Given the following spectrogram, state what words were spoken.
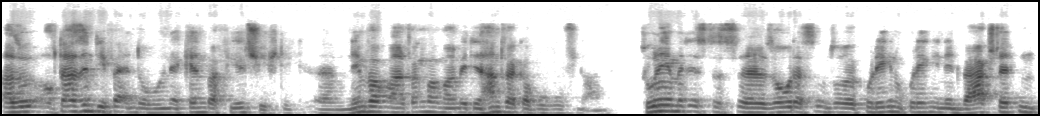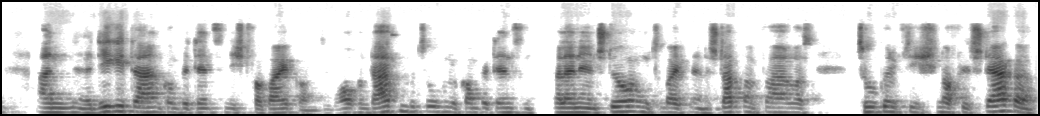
Also auch da sind die Veränderungen erkennbar vielschichtig. Ähm, nehmen wir mal, fangen wir mal mit den Handwerkerberufen an. Zunehmend ist es äh, so, dass unsere Kolleginnen und Kollegen in den Werkstätten an äh, digitalen Kompetenzen nicht vorbeikommen. Sie brauchen datenbezogene Kompetenzen, weil eine Entstörung zum Beispiel eines Stadtbahnfahrers zukünftig noch viel stärker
